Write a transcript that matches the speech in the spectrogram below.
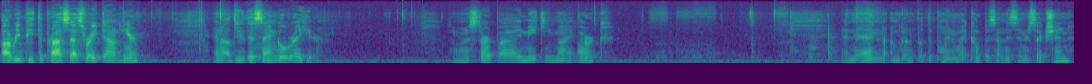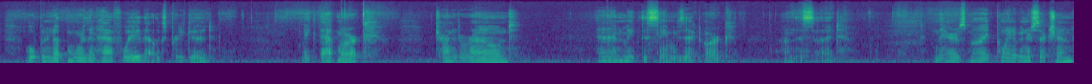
uh, repeat the process right down here and I'll do this angle right here. So I'm going to start by making my arc. And then I'm going to put the point of my compass on this intersection, open it up more than halfway, that looks pretty good. Make that mark, turn it around, and make the same exact arc on this side. And there's my point of intersection,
